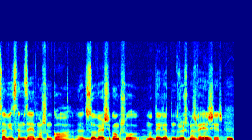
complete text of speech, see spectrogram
sa vjen seç nxehet më shumë koha. Edhe çdo verë shikon kështu modele të ndryshme veshjesh. Mm.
